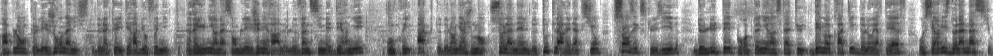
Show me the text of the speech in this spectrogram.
Rappelons que les journalistes de l'actualité radiophonique, réunis en Assemblée générale le 26 mai dernier, ont pris acte de l'engagement solennel de toute la rédaction, sans exclusive, de lutter pour obtenir un statut démocratique de l'ORTF au service de la nation.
